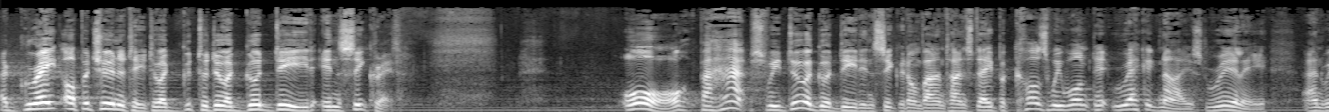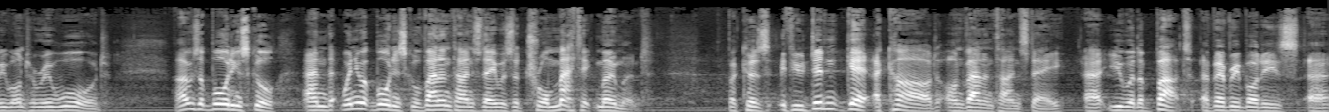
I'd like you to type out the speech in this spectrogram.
A great opportunity to, a, to do a good deed in secret. Or perhaps we do a good deed in secret on Valentine's Day because we want it recognized, really, and we want a reward. I was at boarding school, and when you were at boarding school, Valentine's Day was a traumatic moment because if you didn't get a card on Valentine's Day, uh, you were the butt of everybody's uh,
